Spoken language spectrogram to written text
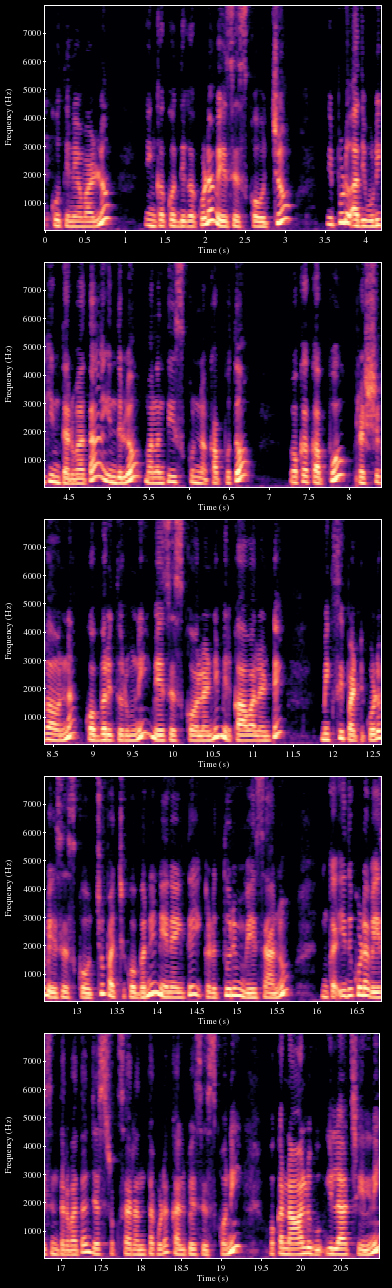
ఎక్కువ తినేవాళ్ళు ఇంకా కొద్దిగా కూడా వేసేసుకోవచ్చు. ఇప్పుడు అది ఉడికిన తర్వాత ఇందులో మనం తీసుకున్న కప్పుతో ఒక కప్పు ఫ్రెష్గా ఉన్న కొబ్బరి తురుముని వేసేసుకోవాలండి. మీరు కావాలంటే మిక్సీ పట్టి కూడా వేసేసుకోవచ్చు. పచ్చి కొబ్బరిని నేనైతే ఇక్కడ తురిమి వేశాను. ఇంకా ఇది కూడా వేసిన తర్వాత జస్ట్ ఒకసారి అంతా కూడా కలిపేసేసుకొని ఒక నాలుగు ఇలాచీల్ని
